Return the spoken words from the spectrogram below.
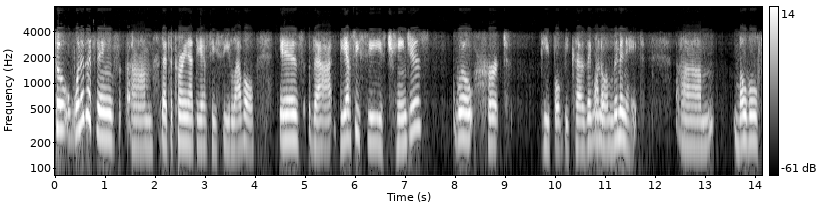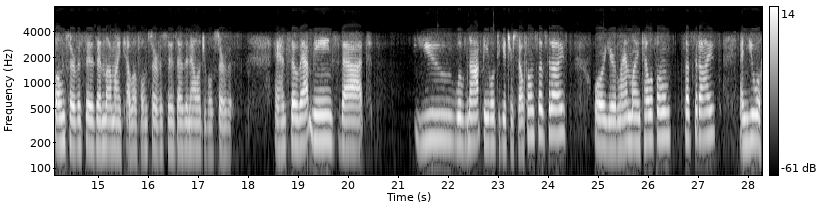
So, one of the things um, that's occurring at the FCC level is that the FCC's changes will hurt people because they want to eliminate um, mobile phone services and online telephone services as an eligible service. And so that means that you will not be able to get your cell phone subsidized or your landline telephone subsidized, and you will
